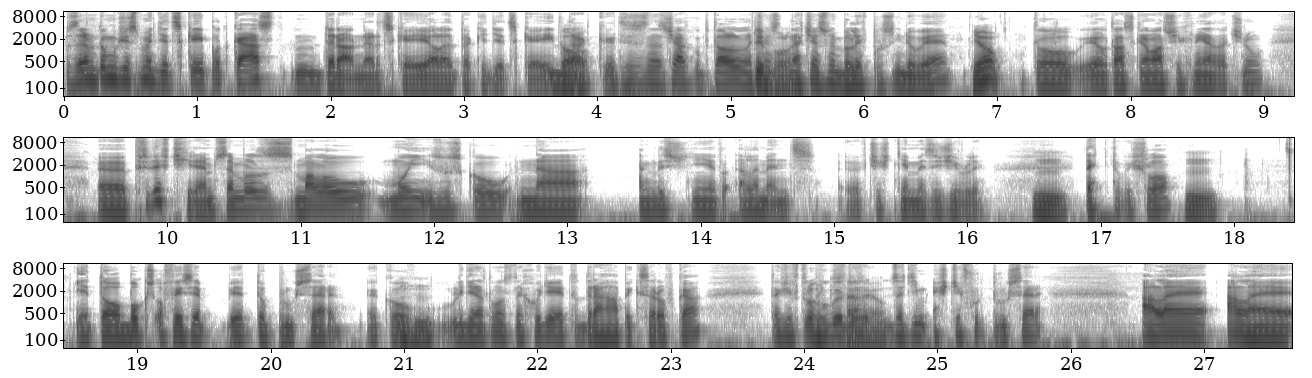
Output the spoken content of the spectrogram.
Vzhledem k tomu, že jsme dětský podcast, teda nerdský, ale taky dětský, No. tak ty jsi se na začátku ptal, na čem, na čem jsme byli v poslední době. Jo. To je otázka na vás všechny, já začnu. Eh, Předevčírem jsem byl s malou mojí Zuzkou na angličtině je to Elements, eh, v češtině mezi živly. Hmm. Teď to vyšlo. Hmm. Je to box office, je, je to průser, jako Mhm. mm-hmm. lidi na to moc nechodí, je to drahá Pixarovka, takže v tuhle chvíli to jo. zatím ještě furt průser. Ale, ale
